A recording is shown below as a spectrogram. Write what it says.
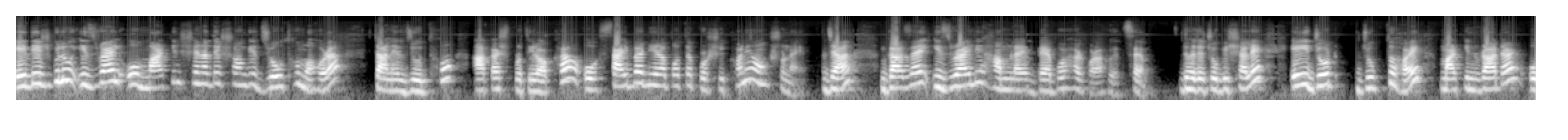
এই দেশগুলো ইসরায়েল ও মার্কিন সেনাদের সঙ্গে যৌথ মহড়া, টানেল যুদ্ধ, আকাশ প্রতিরক্ষা ও সাইবার নিরাপত্তা প্রশিক্ষণে অংশ নেয়, যা গাজায় ইসরায়েলি হামলায় ব্যবহার করা হয়েছে। দু হাজার চব্বিশ সালে এই জোট যুক্ত হয় মার্কিন রাডার ও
